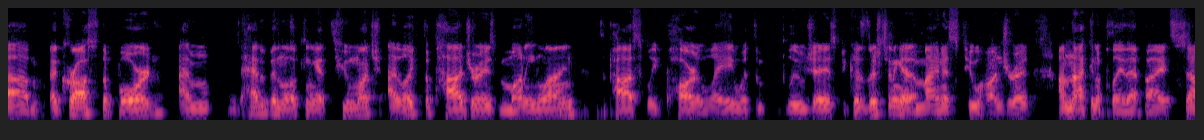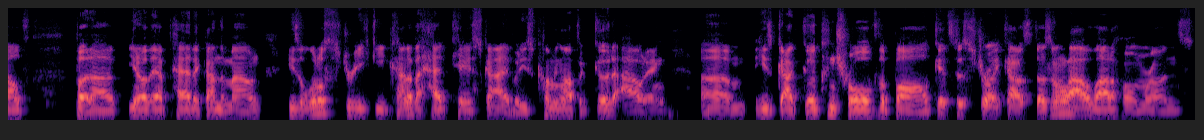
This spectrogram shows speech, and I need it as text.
Um, across the board, I'm haven't been looking at too much. I like the Padres money line to possibly parlay with the Blue Jays because they're sitting at a minus 200. I'm not going to play that by itself. But uh, you know they have Paddack on the mound. He's a little streaky, kind of a head case guy, but he's coming off a good outing. Um, he's got good control of the ball, gets his strikeouts, doesn't allow a lot of home runs.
